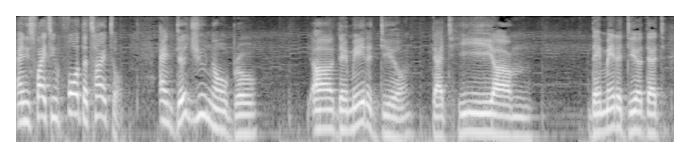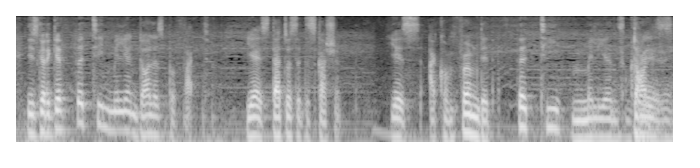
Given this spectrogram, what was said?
and he's fighting for the title. And did you know, bro? Uh, they made a deal that he um, they made a deal that he's gonna get thirteen million dollars per fight. Yes, that was the discussion. Yes, I confirmed it. Thirty million dollars.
